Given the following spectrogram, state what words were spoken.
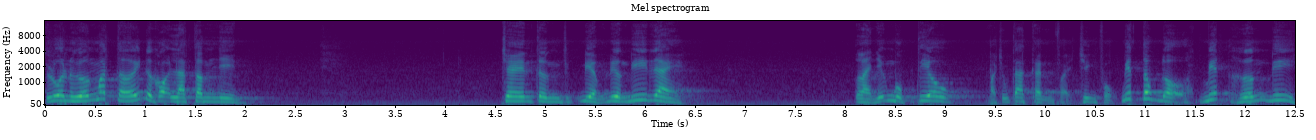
luôn hướng mắt tới được gọi là tầm nhìn. Trên từng điểm đường đi này là những mục tiêu mà chúng ta cần phải chinh phục. Biết tốc độ, biết hướng đi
